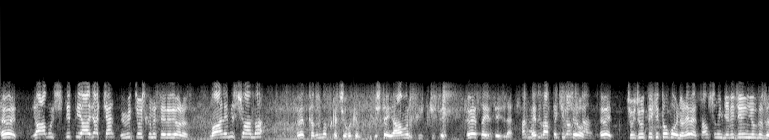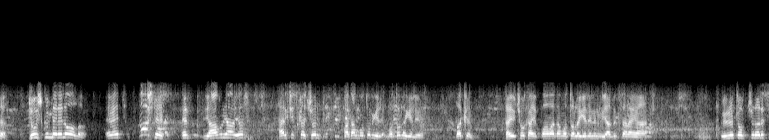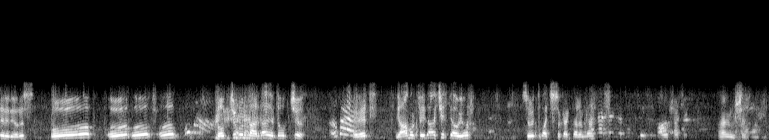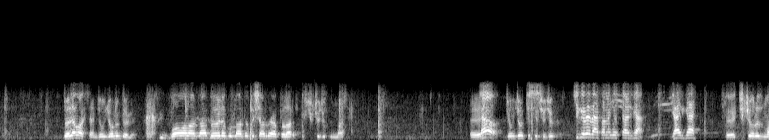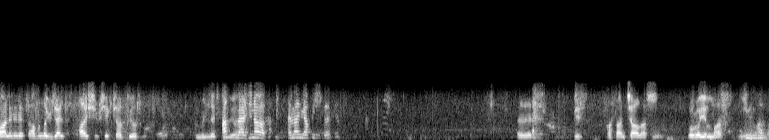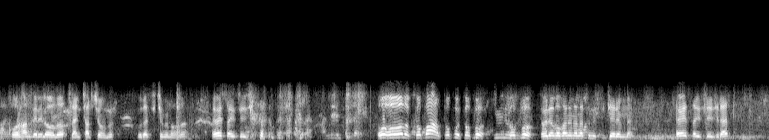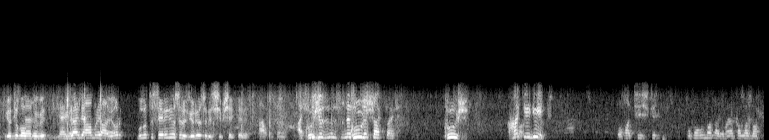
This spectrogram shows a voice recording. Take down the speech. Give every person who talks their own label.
Speaker 1: Evet, yağmur şiddetli yağacakken Ümit Coşkun'u seyrediyoruz. Mahallemiz şu anda, evet kadın nasıl kaçıyor bakın. İşte yağmur etkisi. Evet sayın seyirciler. Etraftaki yok. Evet, çocuğun teki top oynuyor. Evet, Samsun'un geleceğin yıldızı. Coşkun Derelioğlu. Evet, işte hep yağmur yağıyor. Herkes kaçıyor. Adam motor gel motorla geliyor. Bakın. Dayı çok ayıp bu havada motorla gelinir mi? Yazık sana ya. Ünlü topçuları seyrediyoruz. Hop hop hop hop. Topçu bunlar da ya topçu. Evet. Yağmur felaket yağıyor. Söğütlü Bahçe sokaklarında. Hangi uşak? Döle bak sen, John John'un dölü. Bu havalarda böyle buralarda dışarıda yapıyorlar. Küçük çocuk bunlar. Evet. John tipli çocuk.
Speaker 2: çık eve ben sana göstereceğim. Gel gel.
Speaker 1: Evet çıkıyoruz. Mahallenin etrafında güzel ay şimşek çarpıyor. Millet
Speaker 2: At
Speaker 1: geliyor.
Speaker 2: güvercine bak. Hemen yapıştı.
Speaker 1: Evet. Biz Hasan Çağlar, Gogo Yılmaz,
Speaker 2: Yılmaz var.
Speaker 1: Korhan Derilioğlu, ben Çarşı Onur. Bu da Sikimin oğlu. Evet sayın seyirciler. o oğlum topu al topu topu. Topu. Öyle babanın anasını sikerim ben. Evet sayın seyirciler. Götü bok Ümit. Güzel yağmur yağıyor. Bulutu seyrediyorsunuz, görüyorsunuz şimşekleri. Kuş.
Speaker 2: gözünün üstünde
Speaker 1: Kuş.
Speaker 2: şimşek taksak.
Speaker 1: Kuş.
Speaker 2: Aha kedi.
Speaker 3: Oha keşke topa vurmasaydım ayakkabılar bak.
